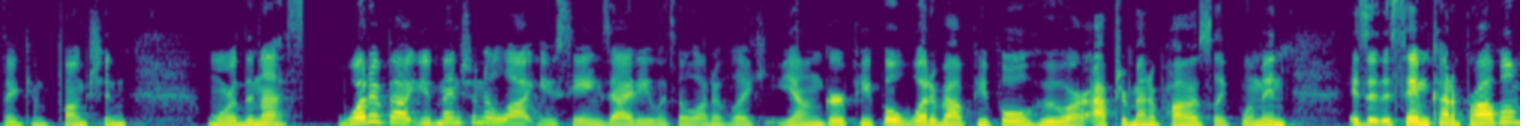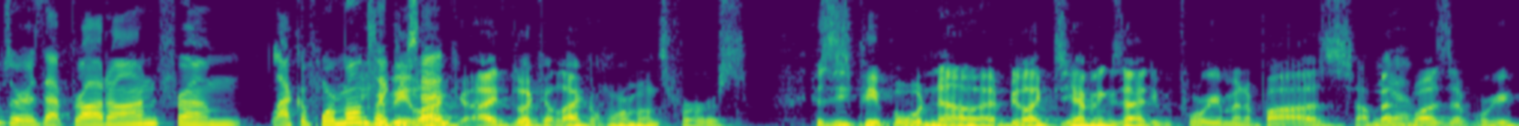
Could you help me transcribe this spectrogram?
they can function more than us. What about you mentioned a lot you see anxiety with a lot of like younger people. What about people who are after menopause like women? Is it the same kind of problems or is that brought on from lack of hormones like you said? like I'd look at lack of hormones first, because these people would know. I'd be like, "Did you have anxiety before your menopause? How bad Yeah. was it? Were you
